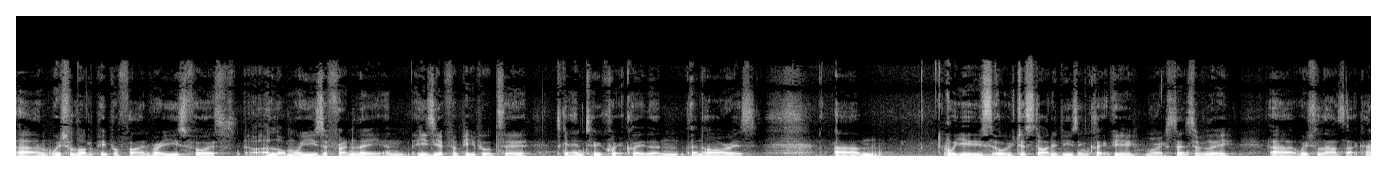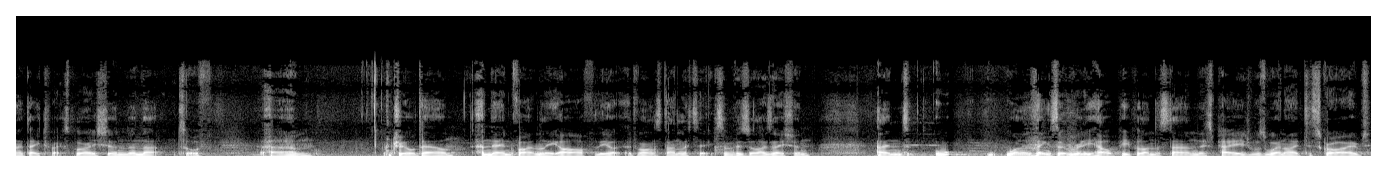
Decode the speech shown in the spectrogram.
um, which a lot of people find very useful. It's a lot more user friendly and easier for people to, to get into quickly than, than R is. Um, we use, or we've just started using QlikView more extensively, uh, which allows that kind of data exploration and that sort of um, drill down. And then finally, R for the advanced analytics and visualization. And one of the things that really helped people understand this page was when I described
